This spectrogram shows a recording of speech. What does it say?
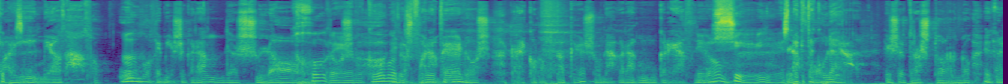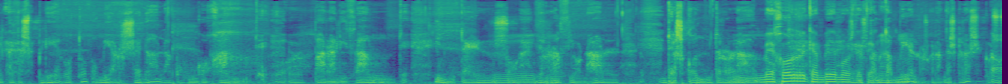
¿Qué ahí me ha dado uno de mis grandes logros. Joder, cómo En los reconozca que es una gran creación. Sí, La espectacular. Ese trastorno en el que despliego todo mi arsenal acongojante, paralizante, intenso, irracional, descontrolado. Mejor cambiemos de Están tema. también los grandes clásicos.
